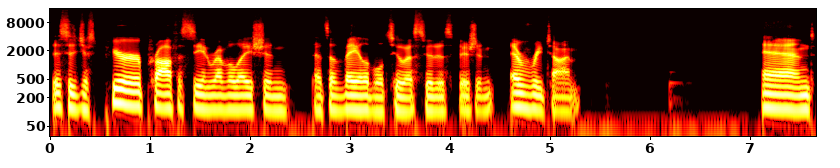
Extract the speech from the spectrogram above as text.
This is just pure prophecy and revelation that's available to us through this vision every time. And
